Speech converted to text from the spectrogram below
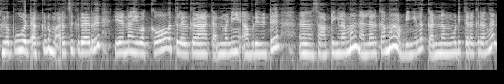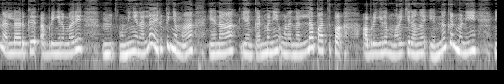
அந்த பூவை டக்குன்னு மறைச்சிக்கிறாரு. ஏன்னா இவ கோவத்தில் இருக்கிறா கண்மணி அப்படின்ட்டு சாப்பிட்டீங்களா சாப்பிட்டீங்களாம்மா நல்லா இருக்காம்மா அப்படிங்கிற கண்ணை மூடி திறக்கிறாங்க. நல்லா இருக்கு அப்படிங்கிற மாதிரி நீங்கள் நல்லா இருப்பீங்கம்மா. ஏன்னா என் கண்மணி உங்களை நல்லா பார்த்துப்பா அப்படிங்கிற முறைக்கிறாங்க. என்ன கண்மணி? நீ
